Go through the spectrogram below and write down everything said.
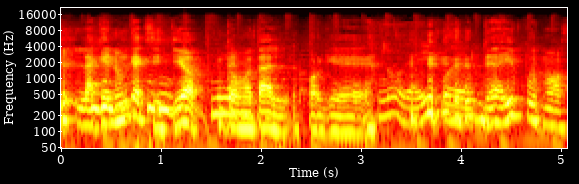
es la que nunca existió como tal, porque No, de ahí fue. de ahí fuimos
